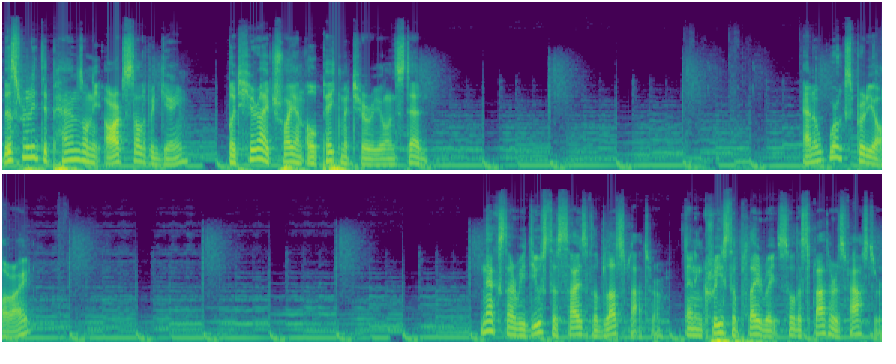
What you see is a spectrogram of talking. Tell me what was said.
This really depends on the art style of the game, but here I try an opaque material instead. And it works pretty alright. Next I reduce the size of the blood splatter and increase the play rate so the splatter is faster.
